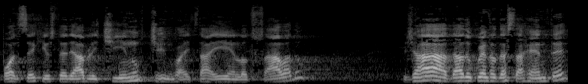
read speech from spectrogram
Pode ser que você hable chino, chino vai estar aí no outro sábado. Já dado conta desta gente?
